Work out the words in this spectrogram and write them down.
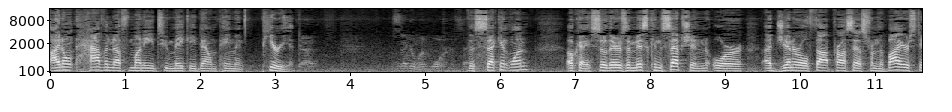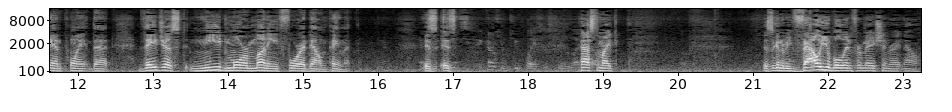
I don't have enough money to make a down payment? Period. Uh, second one more. The second one. Okay, so there's a misconception or a general thought process from the buyer standpoint that they just need more money for a down payment. Is is it comes from two places too. Like, pass the mic. This is going to be valuable information right now.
